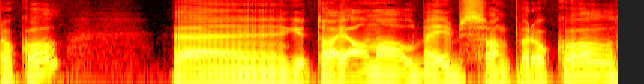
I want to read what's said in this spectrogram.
Rockhold. Uh, gutta i Anal Babes hang på Rockhold,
